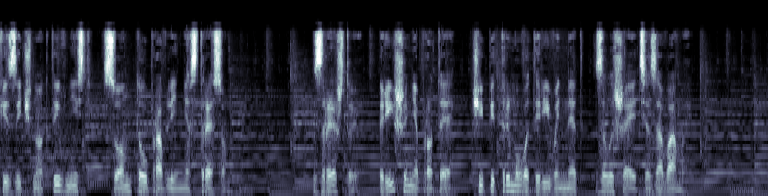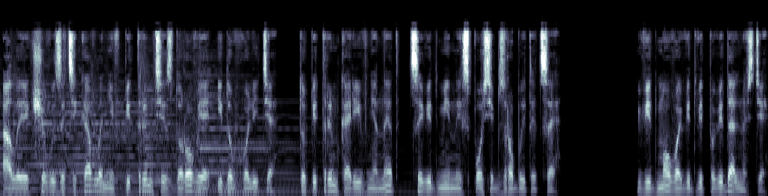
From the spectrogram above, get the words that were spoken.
фізичну активність, сон та управління стресом. Зрештою, рішення про те, чи підтримувати рівень НЕТ, залишається за вами. Але якщо ви зацікавлені в підтримці здоров'я і довголіття, то підтримка рівня НЕТ це відмінний спосіб зробити це. Відмова від відповідальності,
